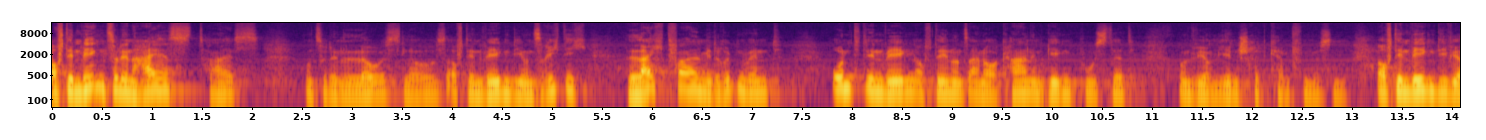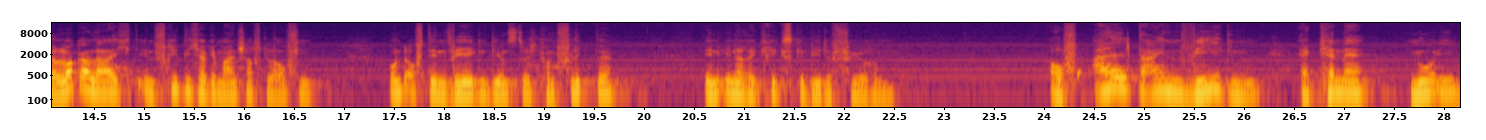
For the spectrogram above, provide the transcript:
auf den Wegen zu den Highest Highs und zu den Lowest Lows, auf den Wegen, die uns richtig leicht fallen mit Rückenwind und den Wegen, auf denen uns ein Orkan entgegenpustet und wir um jeden Schritt kämpfen müssen. Auf den Wegen, die wir locker leicht in friedlicher Gemeinschaft laufen und auf den Wegen, die uns durch Konflikte in innere Kriegsgebiete führen. Auf all deinen Wegen erkenne nur ihn.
